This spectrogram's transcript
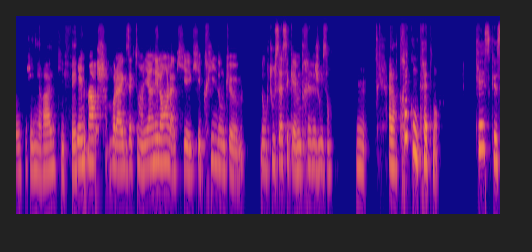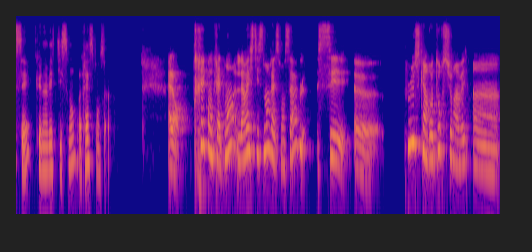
Oui, général qui fait Il y a que une marche, voilà, exactement. Il y a un élan là qui est qui est pris donc heu, donc tout ça, c'est quand même très réjouissant. mmh. Alors très concrètement, qu'est-ce que c'est que l'investissement responsable? Alors, très concrètement, l'investissement responsable, c'est, plus qu'un retour sur un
